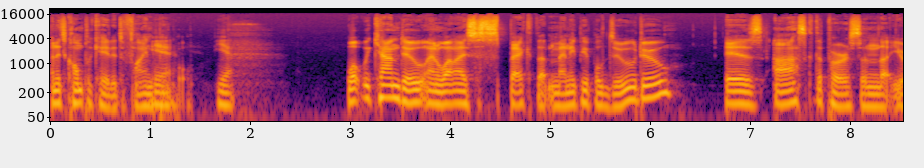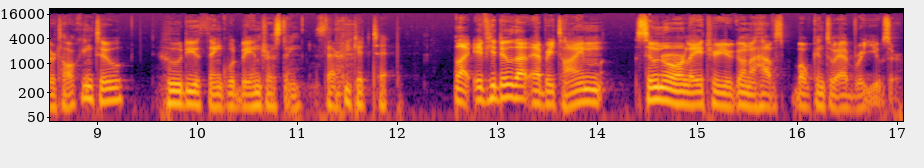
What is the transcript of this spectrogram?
and it's complicated to find Yeah, people. yeah, What we can do and what I suspect that many people do do is ask the person that you're talking to, who do you think would be interesting? very good tip. like if you do that every time sooner or later you're going to have spoken to every user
